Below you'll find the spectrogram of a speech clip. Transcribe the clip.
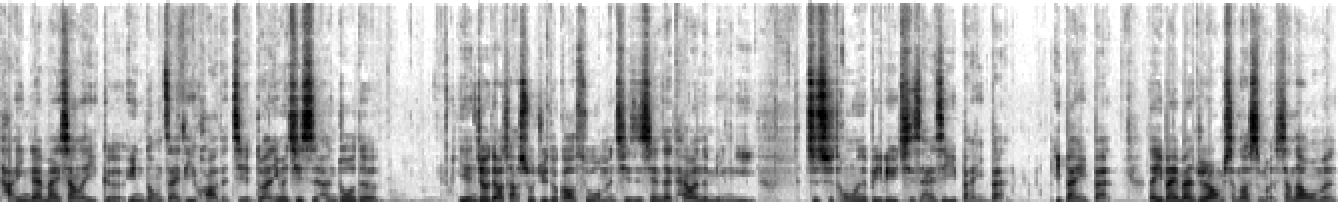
它应该迈向了一个运动在地化的阶段。因为其实很多的研究调查数据都告诉我们，其实现在台湾的民意支持同婚的比例其实还是一半一半，一半一半。那一半一半就让我们想到什么？想到我们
